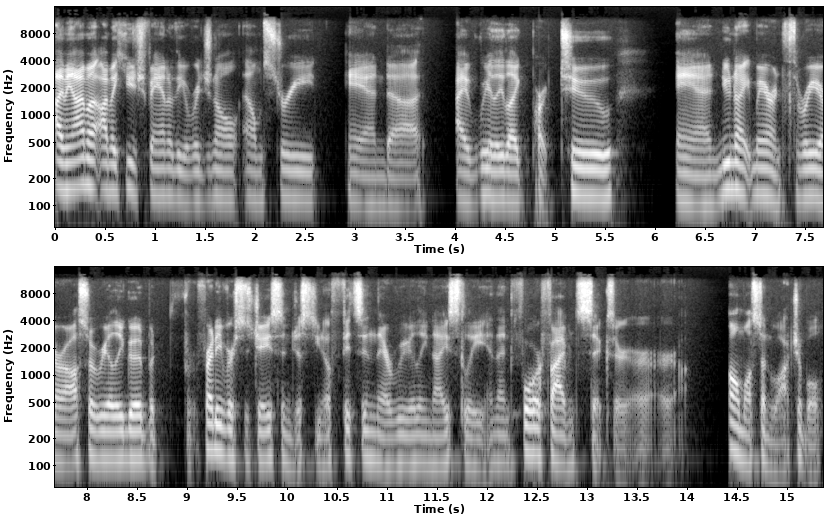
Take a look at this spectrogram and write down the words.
I mean, I'm a I'm a huge fan of the original Elm Street, and uh, I really like Part Two, and New Nightmare and Three are also really good. But Freddy versus Jason just you know fits in there really nicely, and then Four, Five, and Six are, are, are almost unwatchable.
